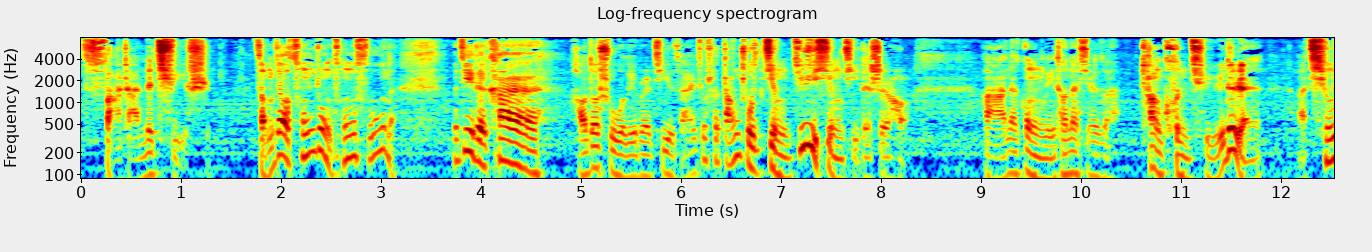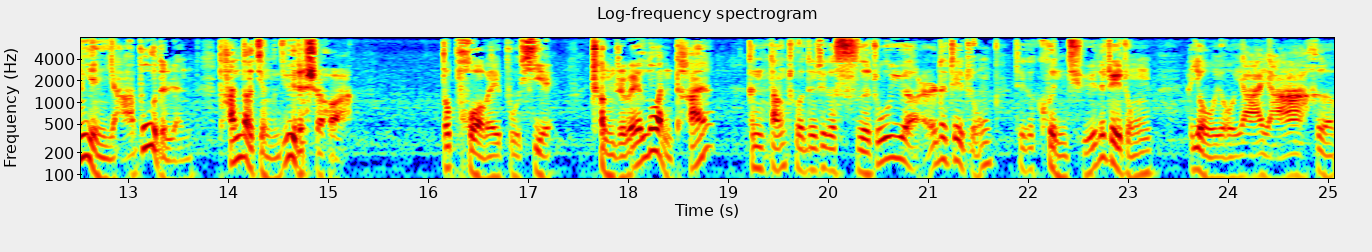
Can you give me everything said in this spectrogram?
发展的趋势。怎么叫从众从俗呢？我记得看好多书里边记载，就是当初京剧兴起的时候，啊，那宫里头那些个唱昆曲的人啊，清音雅步的人，谈到京剧的时候啊，都颇为不屑，称之为乱弹，跟当初的这个丝竹悦耳的这种这个昆曲的这种。悠悠雅雅和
